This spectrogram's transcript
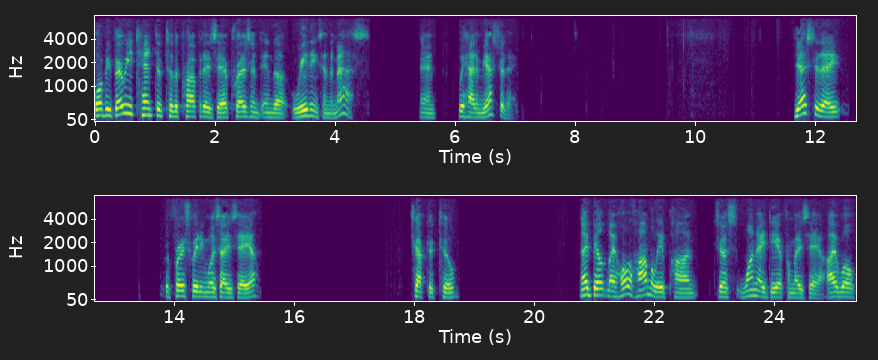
or be very attentive to the prophet Isaiah present in the readings in the Mass. And we had him yesterday. Yesterday, the first reading was Isaiah chapter 2. And I built my whole homily upon just one idea from Isaiah. I will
